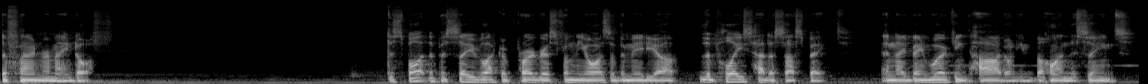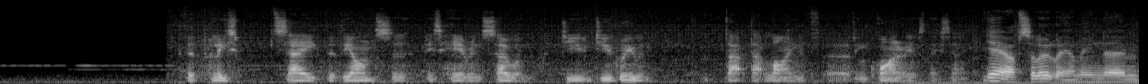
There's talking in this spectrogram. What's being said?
The phone remained off. Despite the perceived lack of progress from the eyes of the media, the police had a suspect, and they'd been working hard on him behind the scenes. The police say that the answer is here in Soham. Do you do you agree with that that line of, uh, of inquiry, as they say? Yeah, absolutely. I mean, um,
